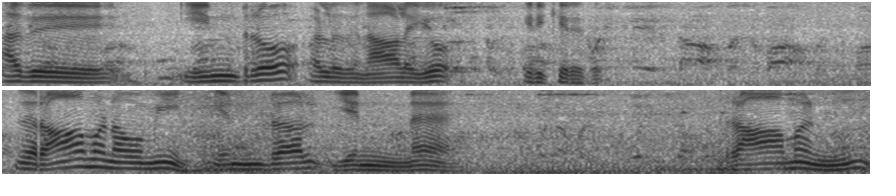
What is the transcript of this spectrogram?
அது இன்றோ அல்லது நாளையோ இருக்கிறது. இந்த ராமநவமி என்றால் என்ன? ராமன்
